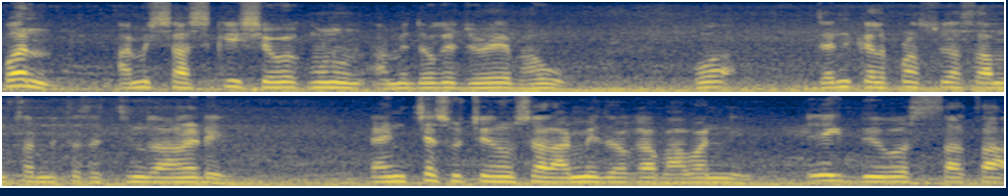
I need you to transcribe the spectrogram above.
पण आम्ही शासकीय सेवक म्हणून आम्ही दोघे जुळे भाऊ व ज्यांनी कल्पना सुद्धा असा आमचा मित्र सचिन रानडे यांच्या सूचनेनुसार आम्ही दोघा भावांनी एक दिवसाचा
